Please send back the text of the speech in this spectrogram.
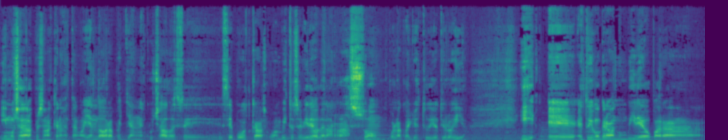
Y muchas de las personas que nos están oyendo ahora pues ya han escuchado ese, ese, podcast o han visto ese video de la razón por la cual yo estudio teología. Y eh, estuvimos grabando un video para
